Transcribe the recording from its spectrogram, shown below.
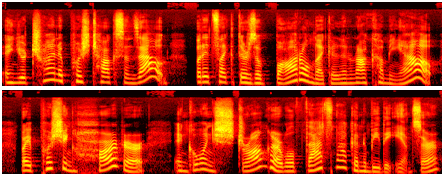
and you're trying to push toxins out, but it's like there's a bottleneck and they're not coming out. By pushing harder and going stronger, well, that's not going to be the answer.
